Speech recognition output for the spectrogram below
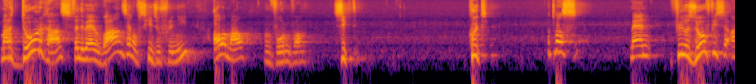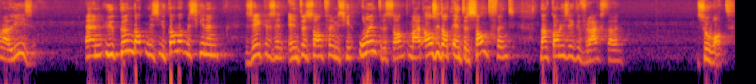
maar doorgaans vinden wij waanzin of schizofrenie allemaal een vorm van ziekte. Goed, het was mijn filosofische analyse. En u, kunt dat, u kan dat misschien in zekere zin interessant vinden, misschien oninteressant, maar als u dat interessant vindt, dan kan u zich de vraag stellen, zo wat?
